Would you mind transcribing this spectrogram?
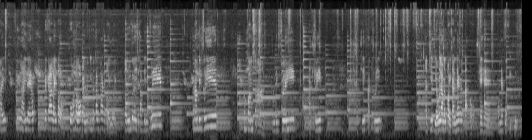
ไลฟ์เพิ่งไลฟ์แล้วไม่กล้าไลฟ์ต่อกลัวทะเลาะกันเมื่อกี้ก็ตั้งค่าต่อยเลยตอนนี้ก็เลยจะทำเป็นคลิปทำเป็นคลิปทำความสะอาดทำเป็นคลิปอัดคลิปอัดคลิปอัดคลิปอัดคลิปเดี๋ยวเวลามันต่อยกันแม่ก็ตัดออกแค่ๆเพราะแม่กลัวติดเหลือง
